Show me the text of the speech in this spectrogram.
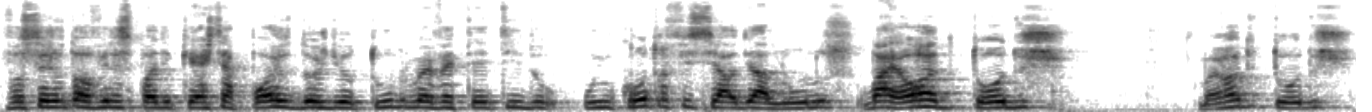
Você já está ouvindo esse podcast após o 2 de outubro, mas vai ter tido o um encontro oficial de alunos, o maior de todos. Maior de todos.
